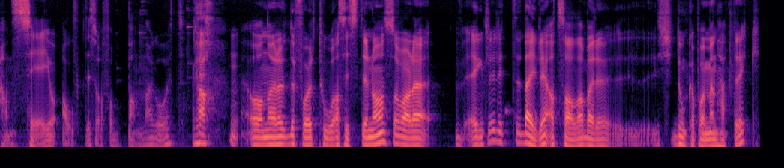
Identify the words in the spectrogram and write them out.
han ser jo alltid så forbanna god ut. ja. Og når du får to assister nå, så var det egentlig litt deilig at Salah bare eh, dunka på med en hat trick.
